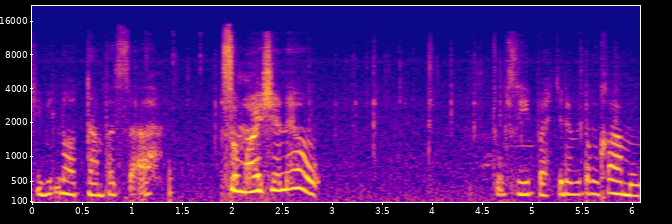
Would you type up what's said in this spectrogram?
ชีวิตรอดตามภาษา สมัยชแนลถูกซีดไปจะได้ไม่ต้องฆ่าหมู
